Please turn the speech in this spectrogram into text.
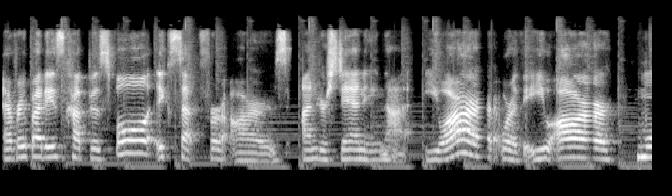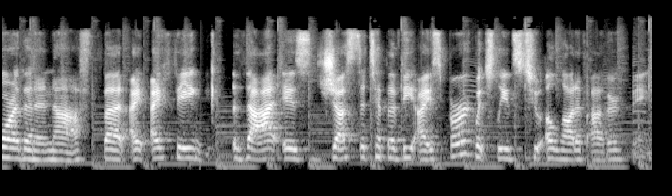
Everybody's cup is full except for ours. Understanding that you are worthy, you are more than enough. But I, I think that is just the tip of the iceberg, which leads to a lot of other things.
